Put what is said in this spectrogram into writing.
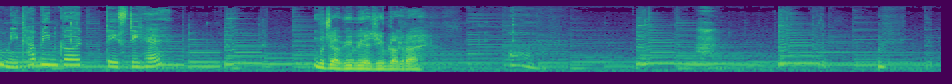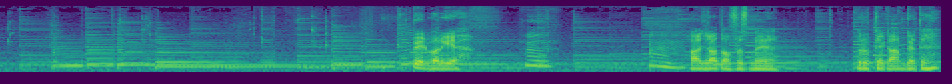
मीठा बीन कर्ड टेस्टी है? मुझे अभी भी अजीब लग रहा है। पेट भर गया। आज रात ऑफ़िस में रुक के काम करते हैं।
